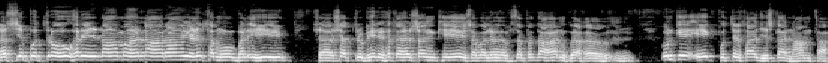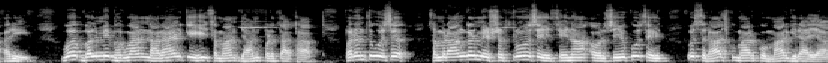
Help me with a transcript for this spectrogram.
तस्य पुत्रो हरिनाम नारायण समो बल। स शत्रुभिर्हत संख्ये सबल सपदानुग उनके एक पुत्र था जिसका नाम था हरि। वह बल में भगवान नारायण के ही समान जान पड़ता था। परंतु उस सम्रांगण में शत्रुओं से सेना और सेवकों सहित उस राजकुमार को मार गिराया।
